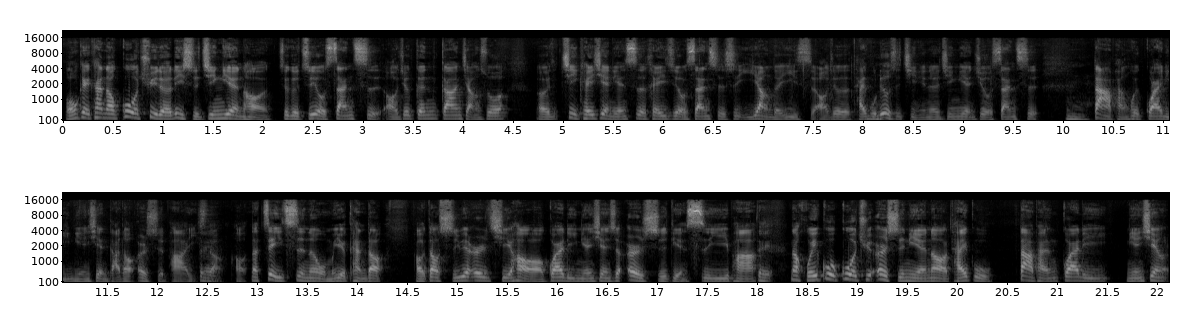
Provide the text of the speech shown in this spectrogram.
我们可以看到过去的历史经验哈，这个只有三次哦，就跟刚刚讲说，呃，，GK 线连四黑只有三次是一样的意思啊，就是台股六十几年的经验只有三次，嗯，大盘会乖离年限达到二十趴以上。好，那这一次呢，我们也看到，好，到十月二十七号啊，乖离年限是二十点四一趴。对，那回顾过去二十年呢，台股大盘乖离年限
